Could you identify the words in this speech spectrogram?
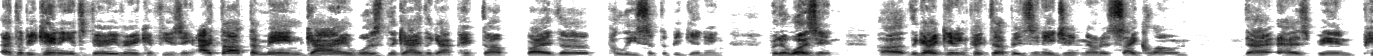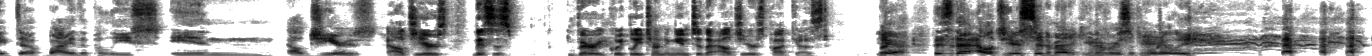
at the beginning it's very very confusing. I thought the main guy was the guy that got picked up by the police at the beginning but it wasn't. Uh, the guy getting picked up is an agent known as cyclone that has been picked up by the police in algiers. Algiers. This is very quickly turning into the algiers podcast. But- yeah, this is the Algiers cinematic universe, apparently.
